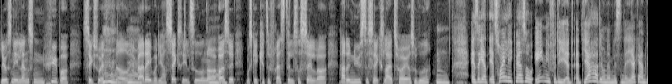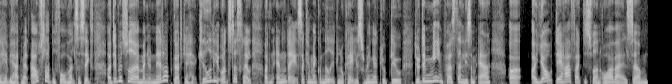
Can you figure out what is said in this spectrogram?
leve sådan en eller anden sådan hyperseksualiseret mm. mm. hverdag, hvor de har sex hele tiden, og mm. også måske kan tilfredsstille sig selv, og har det nyeste sexlegetøj og så videre. Mm. Altså, jeg, jeg tror egentlig ikke, vi er så uenige, fordi at, at jeg har det jo nemlig sådan, at jeg gerne vil have, at vi har et mere afslappet forhold til sex, og det betyder betyder, at man jo netop godt kan have kedelig onsdagsknald, og den anden dag, så kan man gå ned i den lokale swingerklub. Det er jo det, er jo det min påstand ligesom er. Og, og jo, det har faktisk været en overvejelse om,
